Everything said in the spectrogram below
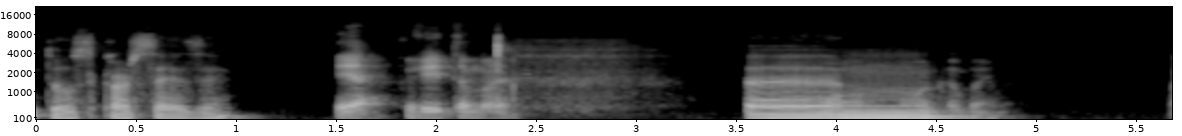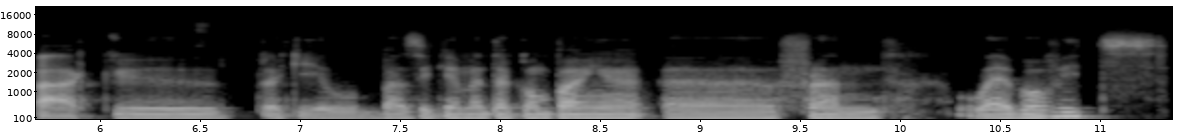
do Scorsese. Yeah, vi também. Um, não, não acabei. Ah, que aquilo basicamente acompanha a Fran Lebowitz.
